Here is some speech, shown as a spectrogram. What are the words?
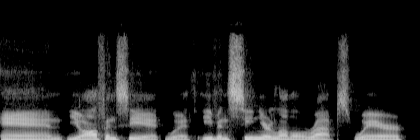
and you often see it with even senior level reps where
